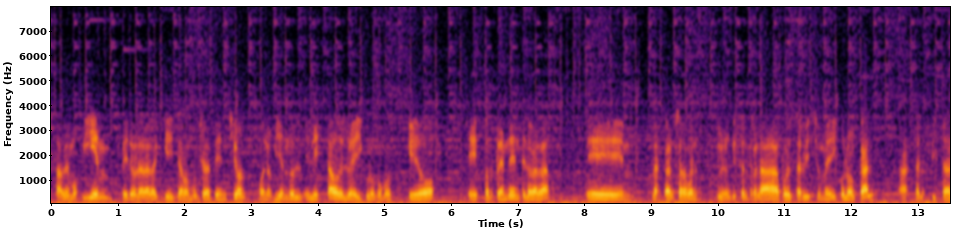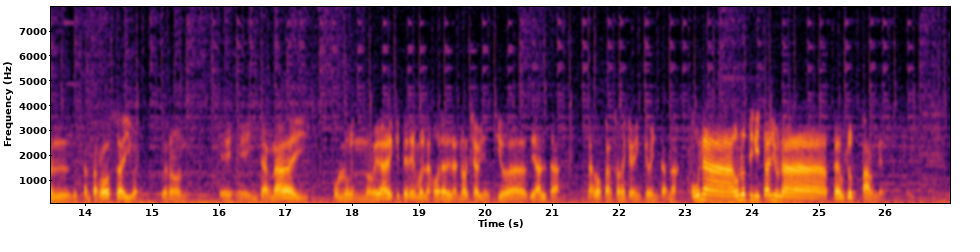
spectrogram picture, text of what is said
sabemos bien, pero la verdad que llama mucho la atención. Bueno, viendo el, estado del vehículo, cómo quedó, es sorprendente, la verdad. Eh, las personas, bueno, tuvieron que ser trasladadas por el servicio médico local hasta el hospital de Santa Rosa y, bueno, fueron eh, internadas y por las novedades que tenemos, en las horas de la noche habían sido de alta las dos personas que habían quedado internadas. Una, un utilitario y una Peugeot Partner.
